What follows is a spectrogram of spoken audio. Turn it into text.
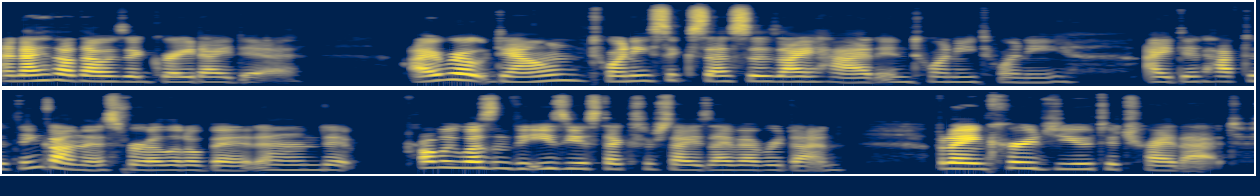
And I thought that was a great idea. I wrote down 20 successes I had in 2020. I did have to think on this for a little bit, and it probably wasn't the easiest exercise I've ever done. But I encourage you to try that.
